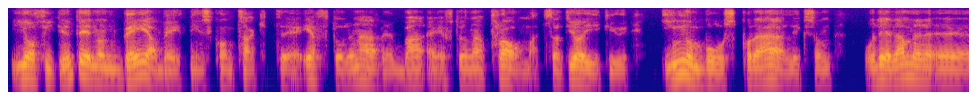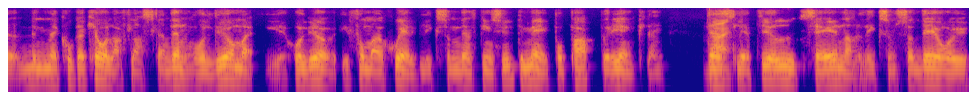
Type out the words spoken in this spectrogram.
jag fick ju inte någon bearbetningskontakt eh, efter den här, eh, efter den här traumat. Så att jag gick ju inombords på det här liksom. Och det där med, eh, med Coca-Cola-flaskan, den hållde jag, mig, jag för mig själv liksom. Den finns ju inte med på papper egentligen. Den Nej. släppte jag ut senare liksom. Så det har ju,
